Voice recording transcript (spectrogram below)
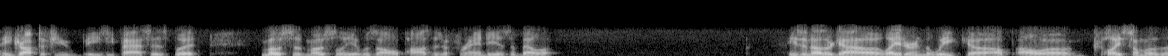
he dropped a few easy passes, but most of mostly it was all positive for Andy Isabella. He's another guy. Uh, later in the week, uh, I'll, I'll uh, play some of the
